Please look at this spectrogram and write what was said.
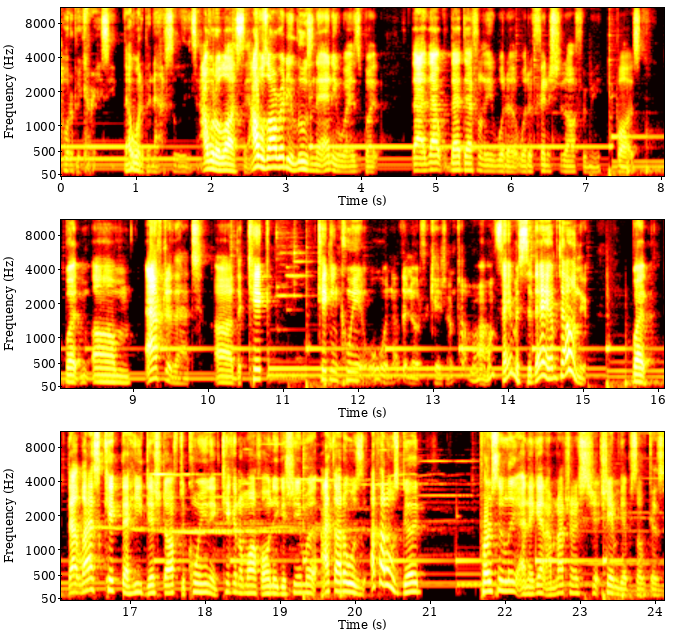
that would have been crazy. That would have been absolutely. Insane. I would have lost it. I was already losing it anyways, but that that that definitely would have would have finished it off for me. Pause. But um after that, uh the kick, kicking Queen. Oh, another notification. I'm talking. I'm famous today. I'm telling you. But that last kick that he dished off to Queen and kicking him off Onigashima, I thought it was I thought it was good personally. And again, I'm not trying to sh- shame the episode because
